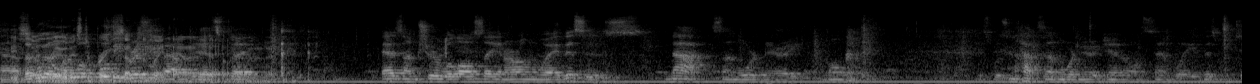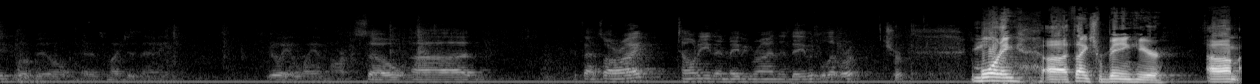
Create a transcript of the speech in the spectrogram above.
uh, so we'll, we'll, to we'll bring be something brisk like about that. this. That's what But wanted to do. As I'm sure we'll all say in our own way, this is not some ordinary moment. This was not some ordinary General Assembly. This particular bill, as much as any, really a landmark. So, uh, if that's all right, Tony, then maybe Ryan, then David, will that work? Sure. Good morning. Uh, thanks for being here. Um,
